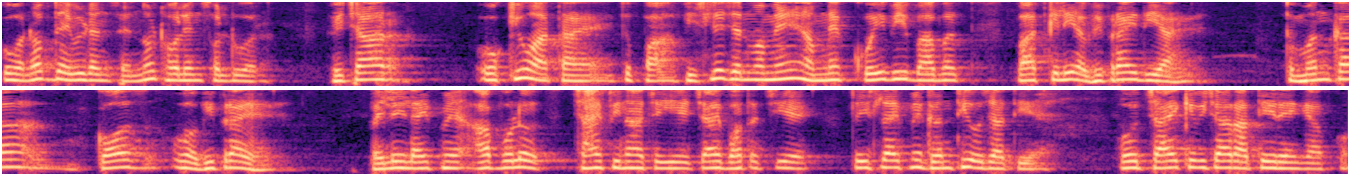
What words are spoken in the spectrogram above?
वो वन ऑफ़ द एविडेंस है not whole and sole doer विचार वो क्यों आता है? तो पिछले जन्म में हमने कोई भी बाबत बात के लिए अभिप्राय दिया है। तो मन का कॉज वो अभिप्राय है। पहले लाइफ में आप बोलो, चाय पीना चाहिए, चाय बहुत अच्छी है तो इस लाइफ में ग्रंथि हो जाती है वो चाय के विचार आते ही रहेंगे आपको।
